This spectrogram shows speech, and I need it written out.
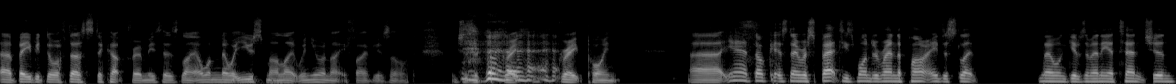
uh, Baby Dorff does stick up for him. He says, like, I want to know what you smell like when you're 95 years old, which is a great, great point. Uh, yeah, dog gets no respect. He's wandering around the party just like no one gives him any attention.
